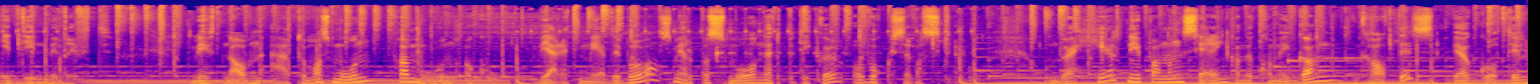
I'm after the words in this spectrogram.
i din bedrift. Mitt navn er Thomas Moen fra Moen Co. Vi er et mediebyrå som hjelper små nettbutikker å vokse raskere. Om du er helt ny på annonsering, kan du komme i gang gratis ved å gå til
